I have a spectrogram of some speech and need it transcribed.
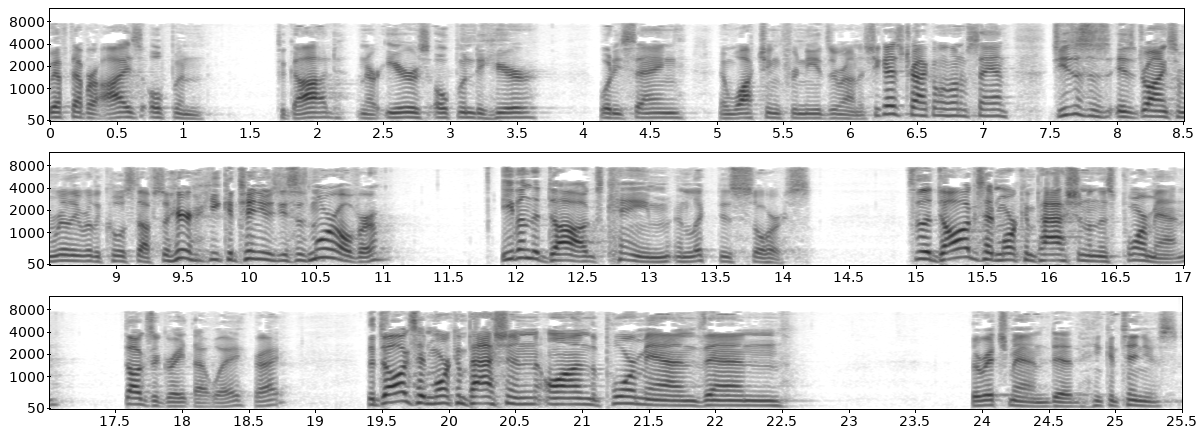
We have to have our eyes open to God and our ears open to hear what he's saying and watching for needs around us. You guys tracking what I'm saying? Jesus is, is drawing some really, really cool stuff. So here he continues. He says, Moreover, even the dogs came and licked his sores. So the dogs had more compassion on this poor man. Dogs are great that way, right? The dogs had more compassion on the poor man than the rich man did. He continues.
